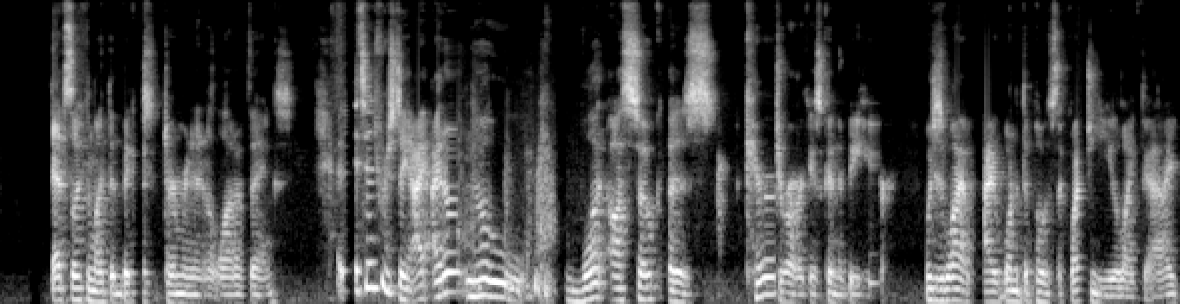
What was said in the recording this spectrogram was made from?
That's looking like the biggest determinant in a lot of things. It's interesting. I, I don't know what Ahsoka's character arc is going to be here, which is why I wanted to pose the question to you like that. I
